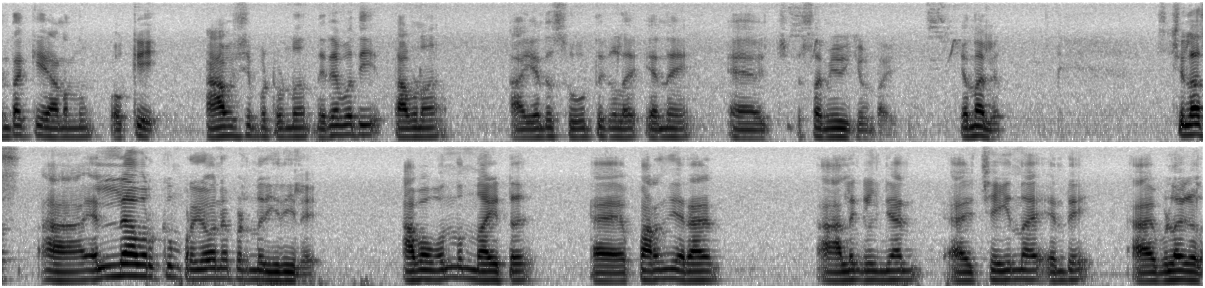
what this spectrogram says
എന്തൊക്കെയാണെന്നും ഒക്കെ ആവശ്യപ്പെട്ടുകൊണ്ട് നിരവധി തവണ എന്റെ സുഹൃത്തുക്കൾ എന്നെ സമീപിക്കുകയുണ്ടായി. എന്നാൽ ചില എല്ലാവർക്കും പ്രയോജനപ്പെടുന്ന രീതിയിൽ അവ ഒന്നൊന്നായിട്ട് പറഞ്ഞു തരാൻ അല്ലെങ്കിൽ ഞാൻ ചെയ്യുന്ന എന്റെ വിളകൾ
